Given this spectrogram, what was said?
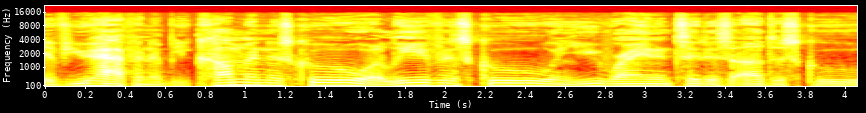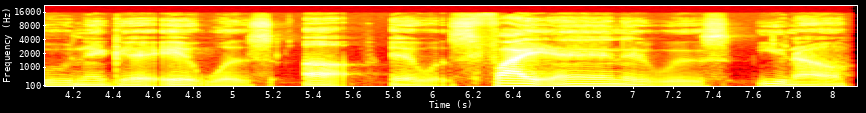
if you happen to be coming to school or leaving school and you ran into this other school nigga it was up it was fighting it was you know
